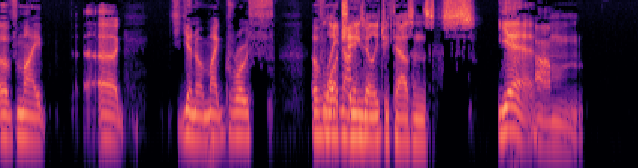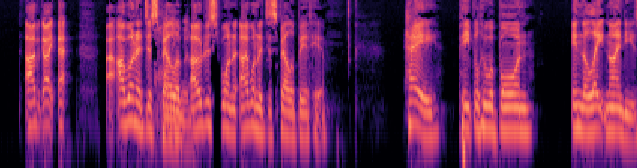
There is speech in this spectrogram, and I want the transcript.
of my, uh, you know, my growth of late watching. nineties, early two thousands. Yeah. Um, I, I, I, I want to dispel. A. I just want. I want to dispel a bit here. Hey, people who were born in the late '90s,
